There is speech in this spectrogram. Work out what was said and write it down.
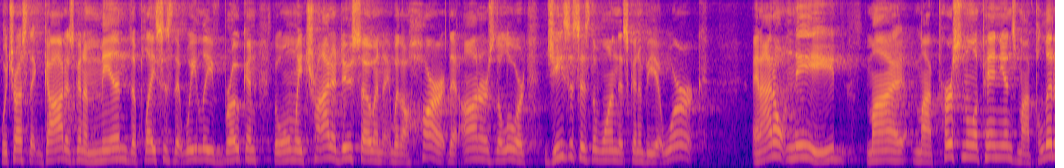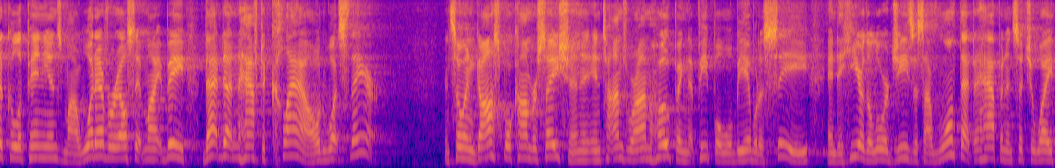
We trust that God is going to mend the places that we leave broken. But when we try to do so in, with a heart that honors the Lord, Jesus is the one that's going to be at work. And I don't need my, my personal opinions, my political opinions, my whatever else it might be. That doesn't have to cloud what's there. And so, in gospel conversation, in times where I'm hoping that people will be able to see and to hear the Lord Jesus, I want that to happen in such a way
